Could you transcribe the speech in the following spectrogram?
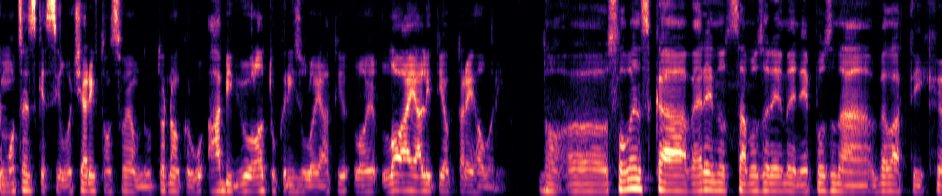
mocenské siločiary v tom svojom vnútornom kruhu, aby vyvolal tú krízu lojality, lojality o ktorej hovorím. No, e, slovenská verejnosť samozrejme nepozná veľa tých e,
